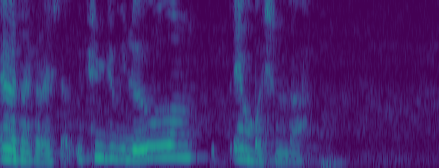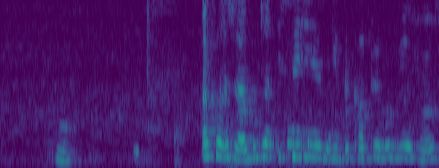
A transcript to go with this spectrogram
Evet arkadaşlar 3. bloğun en başında. Arkadaşlar burada istediğiniz gibi kapı yapabiliyorsunuz.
